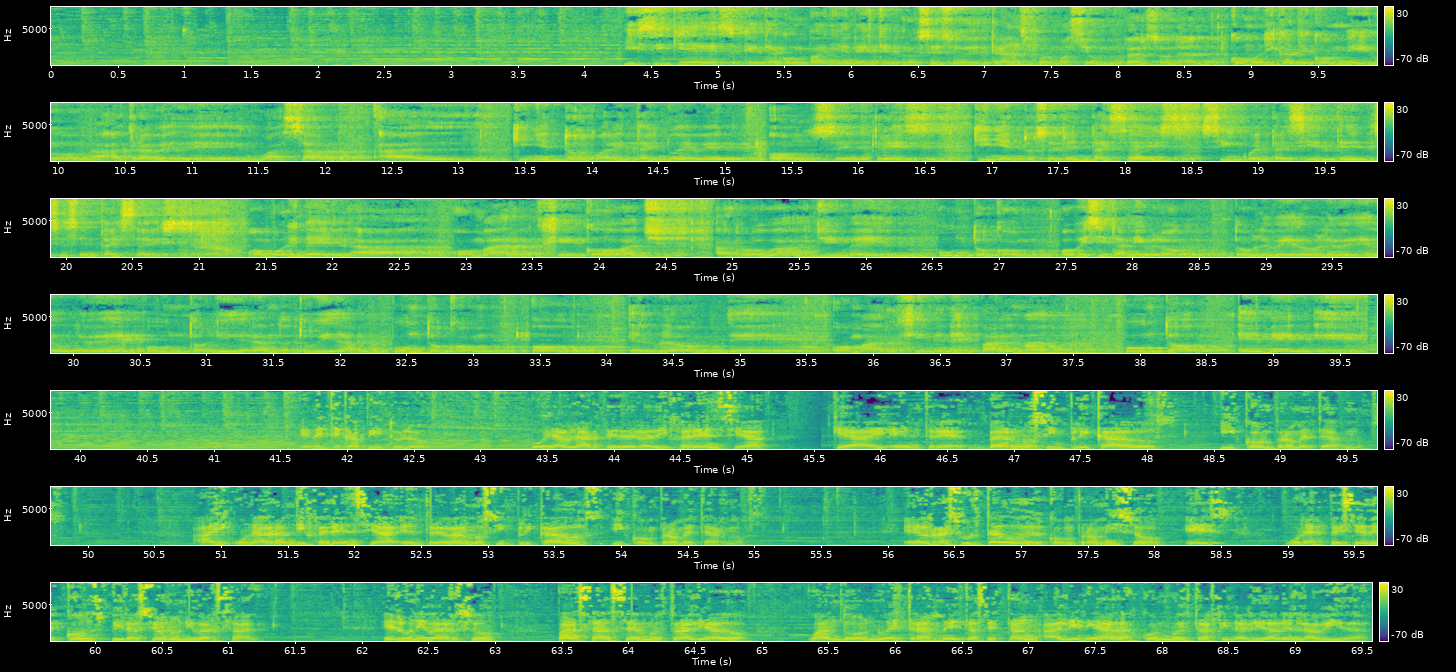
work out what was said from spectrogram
Y si quieres que te acompañe en este proceso de transformación personal, comunícate conmigo a través de WhatsApp al 549 11 3 576 57 66 o por email a omargcoach.gmail.com o visita mi blog www.liderandotuvida.com o el blog de omarjiménezpalma.me. En este capítulo voy a hablarte de la diferencia que hay entre vernos implicados y comprometernos. Hay una gran diferencia entre vernos implicados y comprometernos. El resultado del compromiso es una especie de conspiración universal. El universo pasa a ser nuestro aliado cuando nuestras metas están alineadas con nuestra finalidad en la vida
